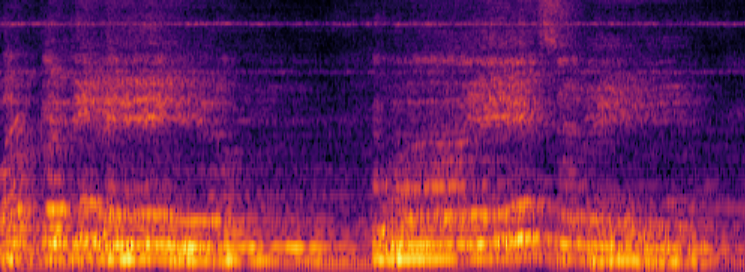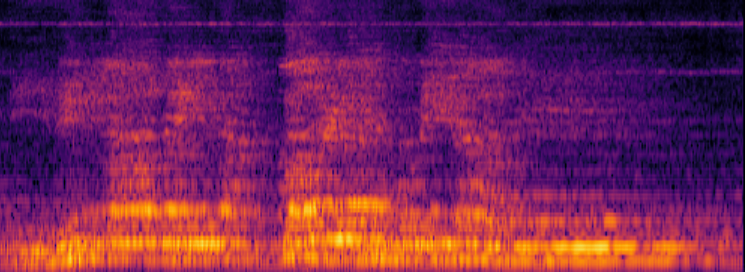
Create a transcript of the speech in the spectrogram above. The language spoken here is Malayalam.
ഭക്തിരേറും കുമാര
